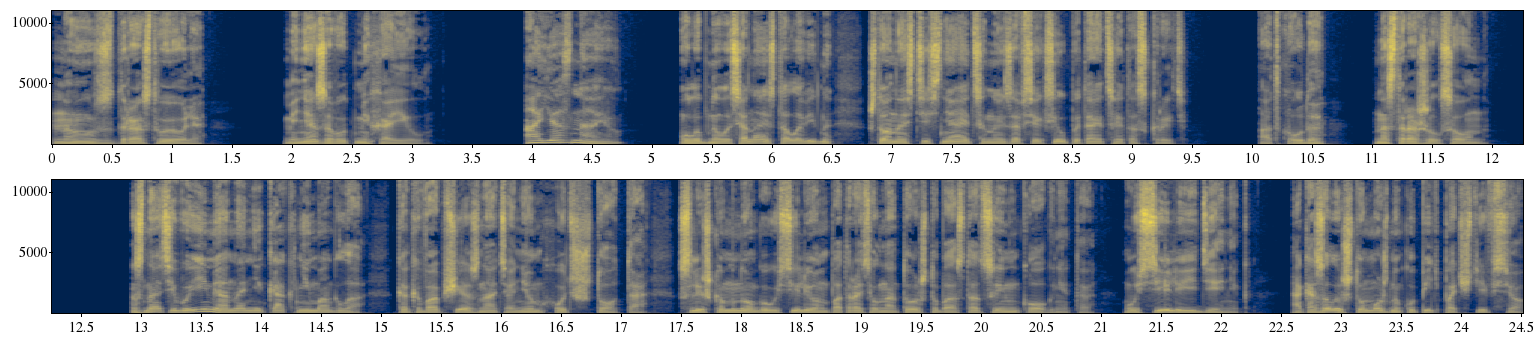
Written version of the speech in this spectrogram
«Ну, здравствуй, Оля. Меня зовут Михаил». «А я знаю», — улыбнулась она, и стало видно, что она стесняется, но изо всех сил пытается это скрыть. «Откуда?» — насторожился он. Знать его имя она никак не могла — как и вообще знать о нем хоть что-то. Слишком много усилий он потратил на то, чтобы остаться инкогнито. Усилий и денег. Оказалось, что можно купить почти все.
